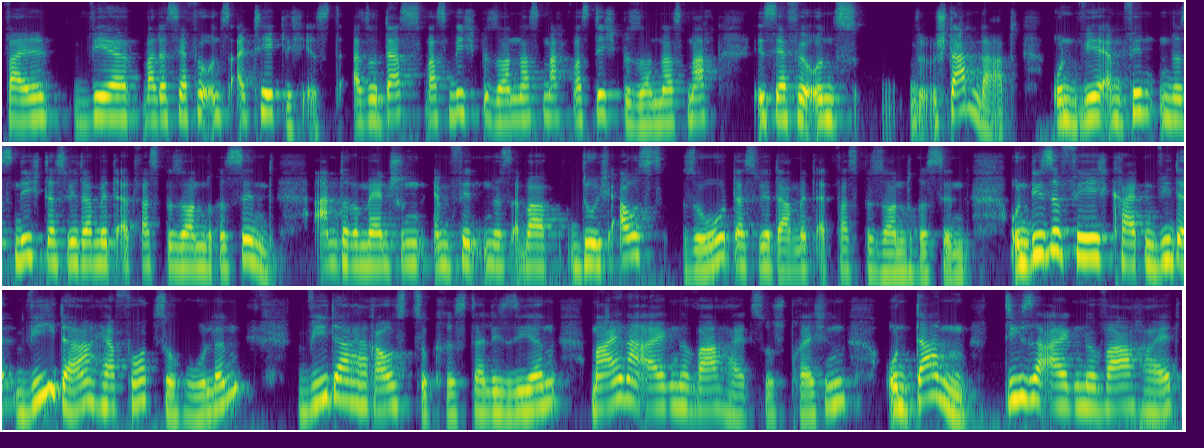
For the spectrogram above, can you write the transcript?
weil wir, weil das ja für uns alltäglich ist. Also das, was mich besonders macht, was dich besonders macht, ist ja für uns Standard. Und wir empfinden das nicht, dass wir damit etwas Besonderes sind. Andere Menschen empfinden es aber durchaus so, dass wir damit etwas Besonderes sind. Und diese Fähigkeiten wieder, wieder hervorzuholen, wieder herauszukristallisieren, meine eigene Wahrheit zu sprechen und dann diese eigene Wahrheit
